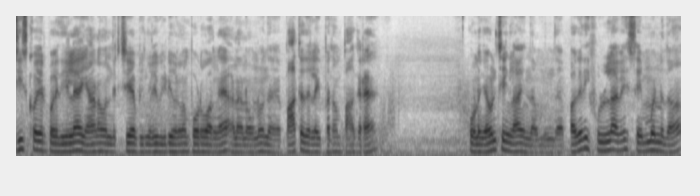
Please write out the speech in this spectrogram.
ஜி ஸ்கொயர் பகுதியில் யானை வந்துருச்சு அப்படின்னு சொல்லி வீடியோலாம் போடுவாங்க. ஆனால் நான் ஒன்றும் இந்த பார்த்ததில்லை இப்போ தான் பார்க்குறேன் ஒன்று கவனிச்சிங்களா? இந்த இந்த பகுதி ஃபுல்லாகவே செம்மண்ணு தான்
